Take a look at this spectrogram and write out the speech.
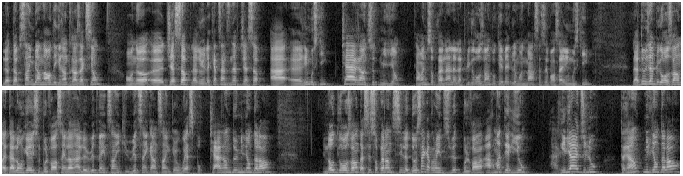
Le top 5 Bernard des grandes transactions. On a euh, Jessop, la rue, le 419 Jessop à euh, Rimouski, 48 millions. Quand même surprenant, la plus grosse vente au Québec le mois de mars, ça s'est passé à Rimouski. La deuxième plus grosse vente est à Longueuil sur le boulevard Saint-Laurent, le 825-855 Ouest pour 42 millions de dollars. Une autre grosse vente assez surprenante ici, le 298 boulevard Armand à Rivière-du-Loup, 30 millions de dollars.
